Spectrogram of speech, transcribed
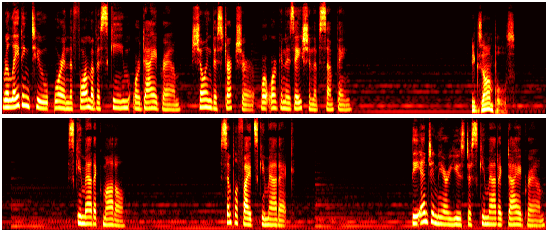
Relating to or in the form of a scheme or diagram, showing the structure or organization of something. Examples Schematic model. Simplified schematic. The engineer used a schematic diagram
